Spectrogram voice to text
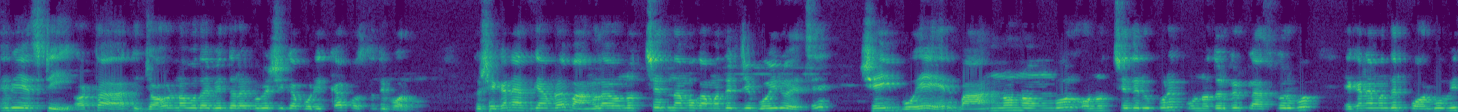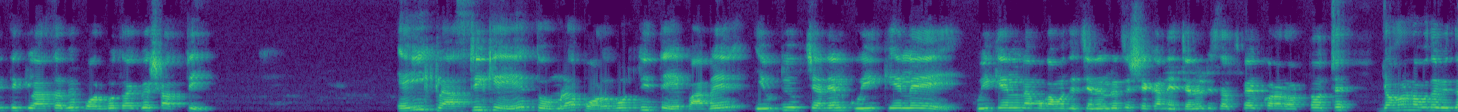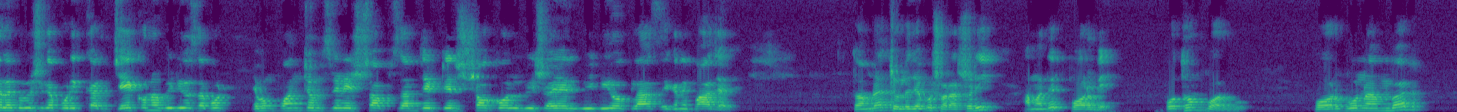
এনবিএসটি অর্থাৎ জহর নবোদয় বিদ্যালয় প্রবেশিকা পরীক্ষার প্রস্তুতি পর্ব। তো সেখানে আজকে আমরা বাংলা অনুচ্ছেদ নামক আমাদের যে বই রয়েছে, সেই বইয়ের বাহান্ন নম্বর অনুচ্ছেদের উপরে পূর্ণদৈর্ঘ্যের ক্লাস করব। এখানে আমাদের পর্বভিত্তিক ক্লাস হবে, পর্ব থাকবে সাতটি। এই ক্লাসটিকে তোমরা পরবর্তীতে পাবে ইউটিউব চ্যানেল কুইকেলে। কুইকেল নামক আমাদের চ্যানেল রয়েছে, সেখানে চ্যানেলটি সাবস্ক্রাইব করার অর্থ হচ্ছে জহর নবোদয় বিদ্যালয় প্রবেশিকা পরীক্ষার যে কোনো ভিডিও সাপোর্ট এবং পঞ্চম শ্রেণির সব সাবজেক্টের সকল বিষয়ের ভিডিও ক্লাস এখানে পাওয়া যাবে। তো আমরা চলে যাব সরাসরি আমাদের পর্বে। প্রথম পর্ব। পর্ব নাম্বার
